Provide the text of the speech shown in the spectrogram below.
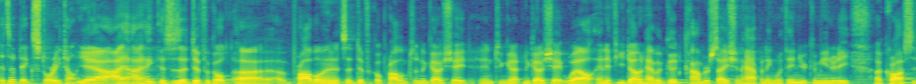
it's a big storytelling. Yeah, I, I think this is a difficult uh, problem, and it's a difficult problem to negotiate and to negotiate well. And if you don't have a good conversation happening within your community across the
